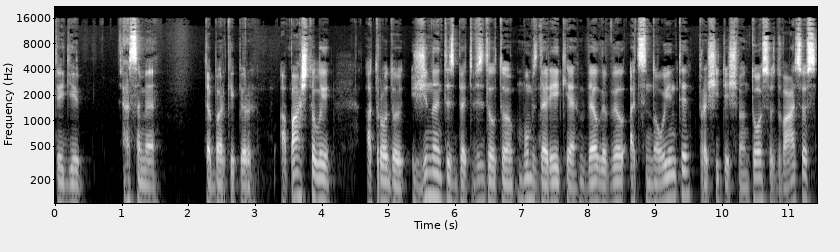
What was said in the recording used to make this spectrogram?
Taigi esame dabar kaip ir apaštalai, atrodo žinantis, bet vis dėlto mums dar reikia vėl ir vėl atsinaujinti, prašyti šventosios dvasios,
